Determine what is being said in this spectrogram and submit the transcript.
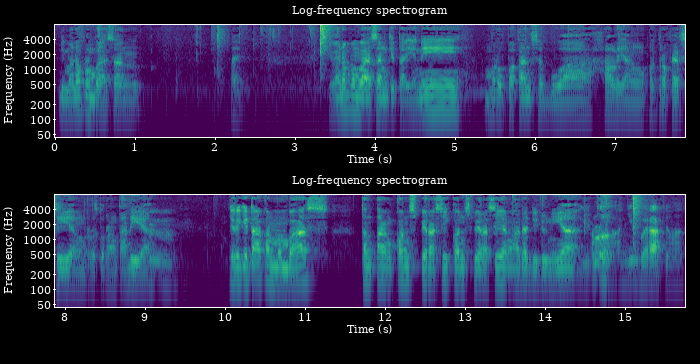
di mana pembahasan Di mana pembahasan kita ini merupakan sebuah hal yang kontroversi yang menurut orang tadi ya. Hmm. Jadi kita akan membahas tentang konspirasi-konspirasi yang ada di dunia gitu. Wah, anjing berat ya, Mas.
